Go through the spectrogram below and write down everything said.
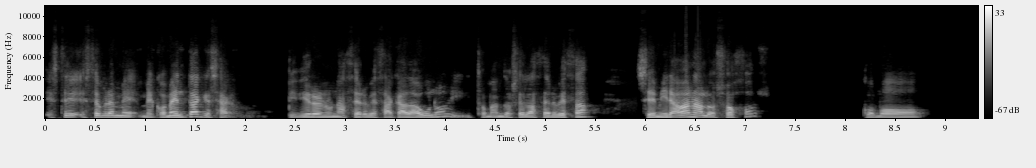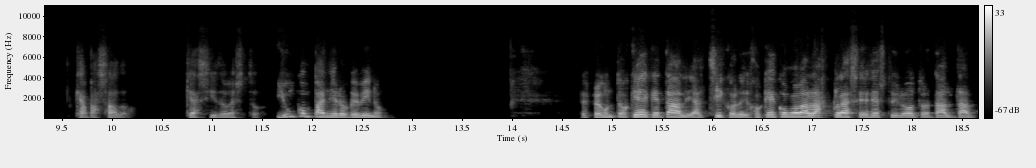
este, este hombre me, comenta que se pidieron una cerveza cada uno y tomándose la cerveza, se miraban a los ojos como, ¿qué ha pasado? ¿qué ha sido esto? Y un compañero que vino les preguntó, ¿qué? ¿Qué tal? Y al chico le dijo, ¿qué? ¿Cómo van las clases? Esto y lo otro, tal, tal.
